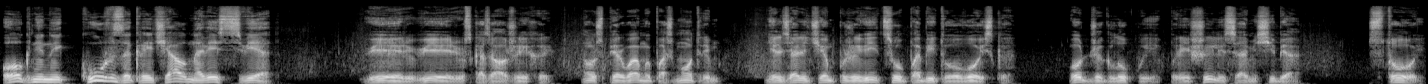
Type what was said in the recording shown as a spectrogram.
Огненный кур закричал на весь свет. «Верю, верю», — сказал Жихарь, «но сперва мы посмотрим, нельзя ли чем поживиться у побитого войска. Вот же глупые, порешили сами себя». «Стой!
